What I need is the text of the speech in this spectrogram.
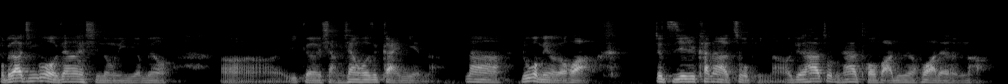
我不知道经过我这样的形容，你有没有呃一个想象或是概念呢？那如果没有的话，就直接去看他的作品嘛。我觉得他的作品，他的头发真的画的很好。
